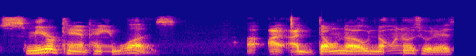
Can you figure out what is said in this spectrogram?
smear campaign was. I, I don't know. No one knows who it is.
